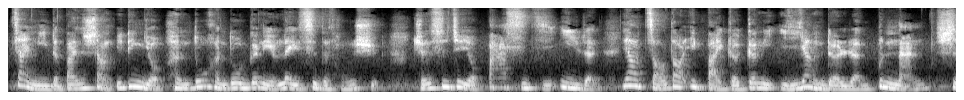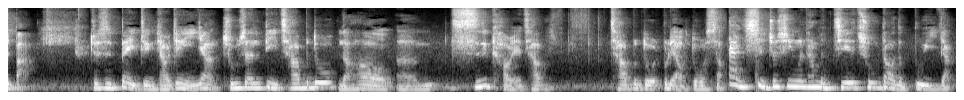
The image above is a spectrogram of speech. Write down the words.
在你的班上，一定有很多很多跟你类似的同学。全世界有八十几亿人，要找到一百个跟你一样的人不难，是吧？就是背景条件一样，出生地差不多，然后嗯，思考也差不多。差不多不了多少，但是就是因为他们接触到的不一样，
